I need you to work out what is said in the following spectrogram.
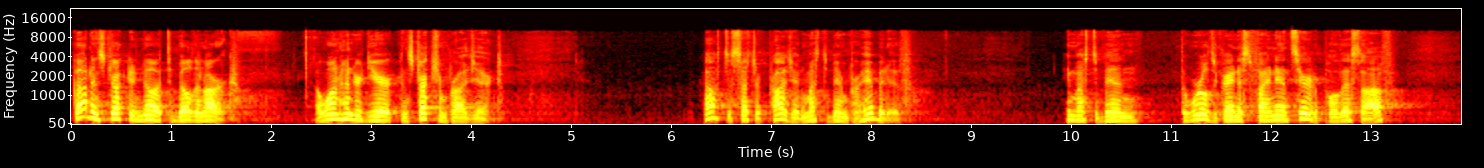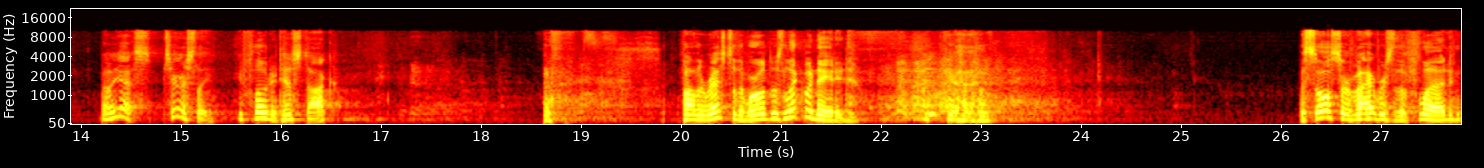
God instructed Noah to build an ark, a 100 year construction project. The cost of such a project must have been prohibitive. He must have been the world's greatest financier to pull this off. Well, yes, seriously, he floated his stock. While the rest of the world was liquidated. the sole survivors of the flood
